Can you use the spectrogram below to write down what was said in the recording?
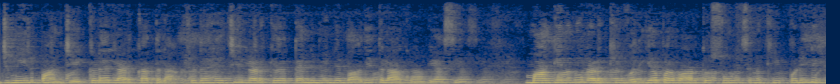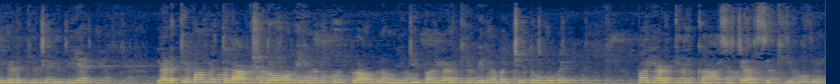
ਜ਼ਮੀਨ 5 ਏਕੜ ਹੈ, ਲੜਕਾ ਤਲਾਕਸ਼ੁਦਾ ਹੈ ਜੀ, ਲੜਕੇ ਦਾ 3 ਮਹੀਨੇ ਬਾਅਦ ਹੀ ਤਲਾਕ ਹੋ ਗਿਆ ਸੀ। ਮੰਗ ਇਹਨਾਂ ਨੂੰ ਲੜਕੀ ਵਧੀਆ ਪਰਿਵਾਰ ਤੋਂ ਸੋਹਣੀ ਸੁਨੱਖੀ ਪੜ੍ਹੀ ਲਿਖੀ ਲੜਕੀ ਚਾਹੀਦੀ ਹੈ। ਲੜਕੀ ਭਾਵੇਂ ਤਲਾਕਸ਼ੁਦਾ ਹੋਵੇ, ਇਹਨਾਂ ਨੂੰ ਕੋਈ ਪ੍ਰੋਬਲਮ ਨਹੀਂ ਜੀ, ਪਰ ਲੜਕੀ ਬਿਨਾਂ ਬੱਚੇ ਤੋਂ ਹੋਵੇ। ਪਰ ਲੜਕੀ ਦੀ ਕਾਸਟ ਜਰ ਸਿੱਖੀ ਹੋਵੇ।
